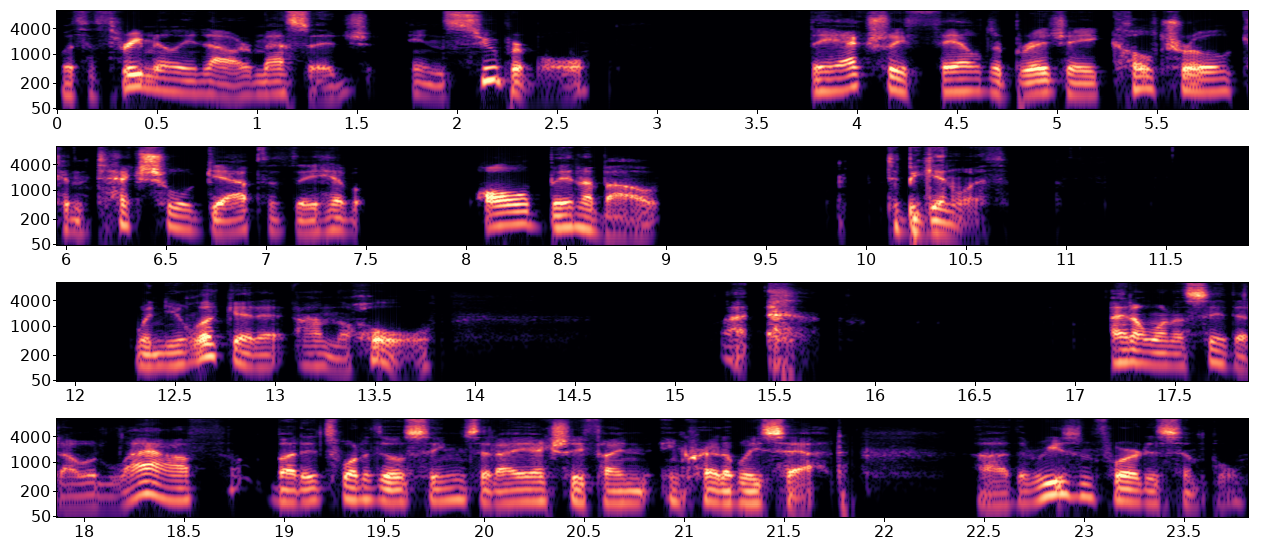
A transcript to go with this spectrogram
with a $3 million message in Super Bowl, they actually fail to bridge a cultural, contextual gap that they have all been about to begin with. When you look at it on the whole, I, I don't want to say that I would laugh, but it's one of those things that I actually find incredibly sad. Uh, the reason for it is simple.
